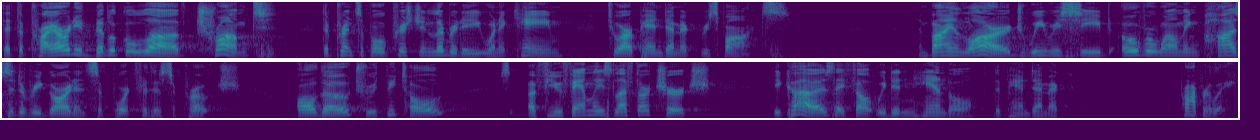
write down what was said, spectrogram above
that the priority of biblical love trumped the principle of Christian liberty when it came to our pandemic response. And by and large, we received overwhelming positive regard and support for this approach. Although, truth be told, a few families left our church because they felt we didn't handle the pandemic properly.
